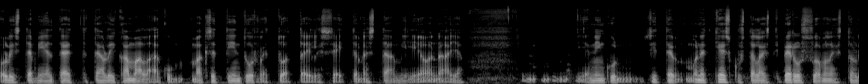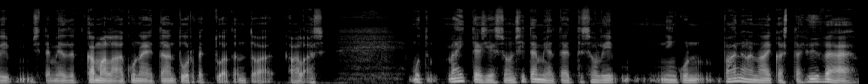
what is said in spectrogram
oli sitä mieltä, että tämä oli kamalaa, kun maksettiin turvetuottajille 700 miljoonaa ja ja niin kuin sitten monet keskustalaiset ja perussuomalaiset oli sitä mieltä, että kamalaa kun ajetaan turvetuotantoa alas. Mutta mä itse asiassa on sitä mieltä, että se oli niin kuin vanhanaikaista hyvää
